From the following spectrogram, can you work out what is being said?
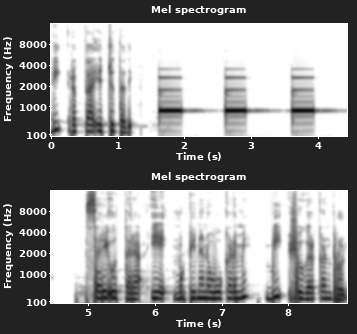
ಡಿ, ರಕ್ತ ಹೆಚ್ಚುತ್ತದೆ. ಸರಿ ಉತ್ತರ ಎ, ಮುಟ್ಟಿನ ನೋವು ಕಡಿಮೆ. B, sugar control.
